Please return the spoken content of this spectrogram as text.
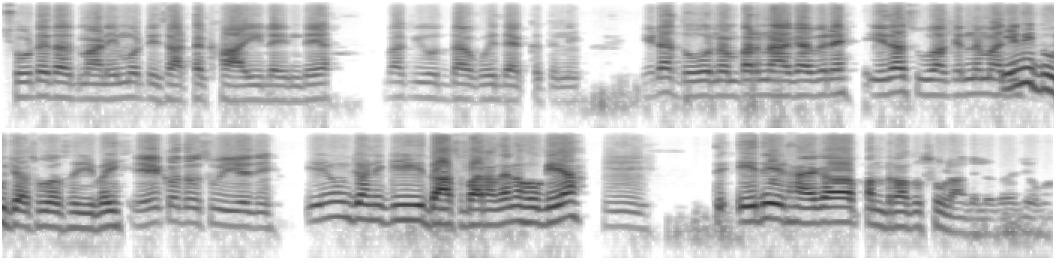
ਛੋਟੇ ਤਾਂ ਮਾੜੀ ਮੋਟੀ ਸੱਟ ਖਾ ਹੀ ਲੈਂਦੇ ਆ ਬਾਕੀ ਉਦਾਂ ਕੋਈ ਦਿੱਕਤ ਨਹੀਂ। ਜਿਹੜਾ 2 ਨੰਬਰ ਨਾ ਗਿਆ ਵੀਰੇ ਇਹਦਾ ਸੂਆ ਕਿੰਨਾ ਮਾ ਇਹ ਵੀ ਦੂਜਾ ਸੂਆ ਸਹੀ ਬਾਈ। ਇਹ ਕਦੋਂ ਸੂਈ ਹੈ ਜੀ? ਇਹਨੂੰ ਜਾਨੀ ਕਿ 10 12 ਦਿਨ ਹੋ ਗਏ ਆ। ਹੂੰ। ਤੇ ਇਹਦੇ ਹੇਠ ਹੈਗਾ 15 ਤੋਂ 16 ਕਿਲੋ ਦਾ ਜੋਗ।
